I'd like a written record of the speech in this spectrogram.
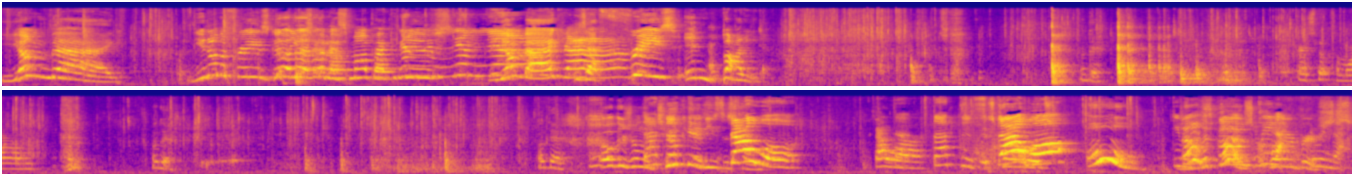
yum bag. You know the phrase "good things come in small packages." Yum bag is that phrase embodied. Okay. I spilled some more on me. Okay. Okay. Oh, there's only That's two a candies this time. Sour. Sour. That is It's sour. Oh, Give that me was the good. spoon. Give me Color that. Give me bursts.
